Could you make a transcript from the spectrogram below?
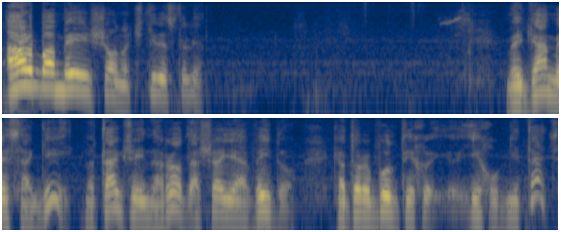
Арба Мейшона, 400 лет. Вегаме Саги, но также и народ, Аша я выйду, которые будут их, их угнетать,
